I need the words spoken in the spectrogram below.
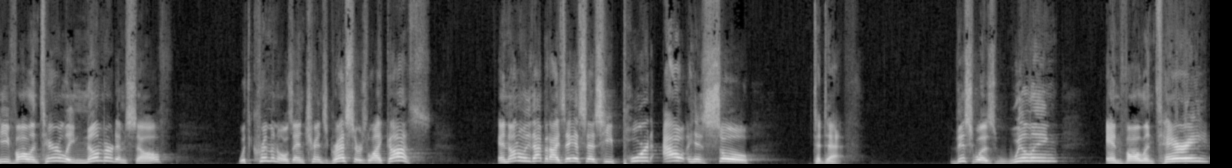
he voluntarily numbered himself with criminals and transgressors like us. And not only that, but Isaiah says he poured out his soul to death. This was willing and voluntary.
